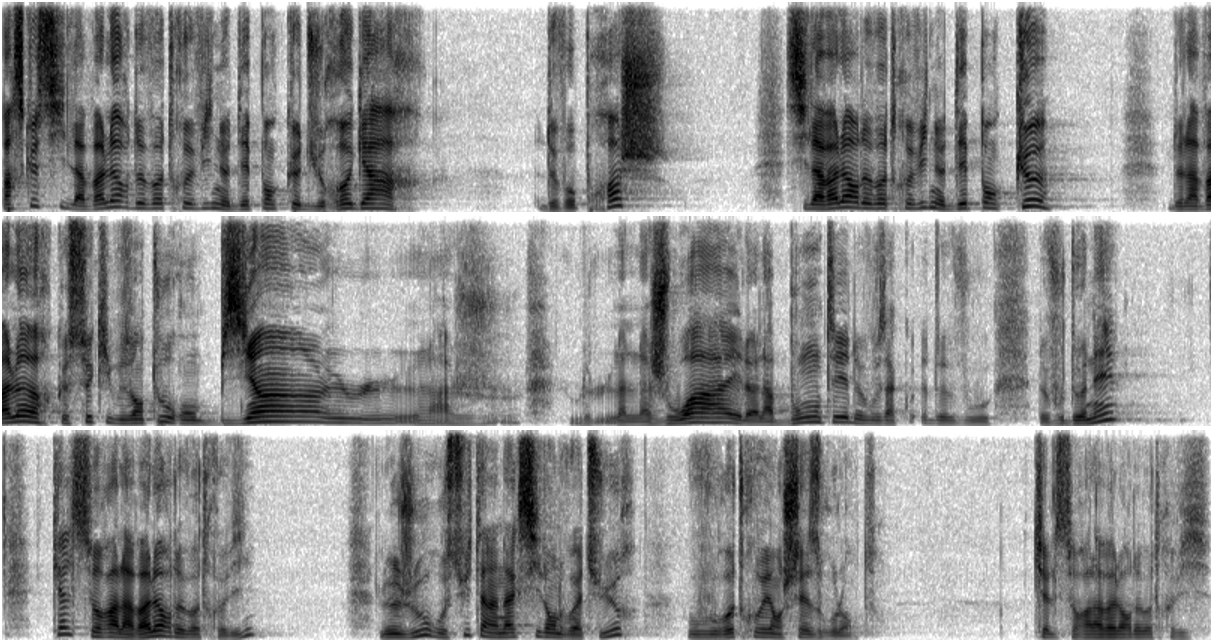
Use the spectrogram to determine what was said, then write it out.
Parce que si la valeur de votre vie ne dépend que du regard de vos proches, si la valeur de votre vie ne dépend que de la valeur que ceux qui vous entourent ont bien la, joie et la, bonté de vous, de, vous, de vous donner, quelle sera la valeur de votre vie le jour où, suite à un accident de voiture, vous vous retrouvez en chaise roulante. Quelle sera la valeur de votre vie?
